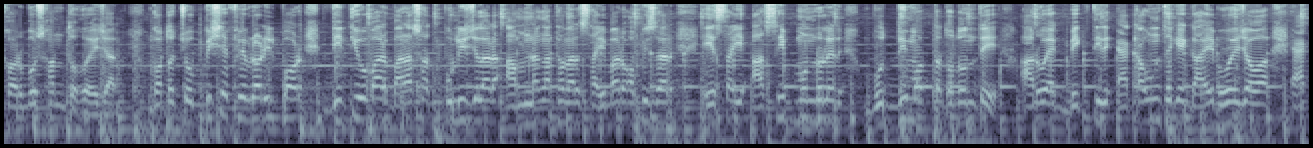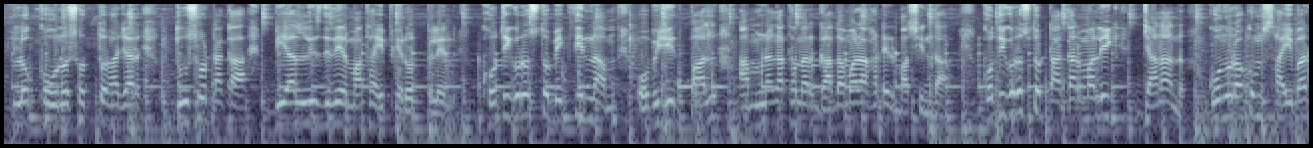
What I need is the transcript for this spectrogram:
সর্বশান্ত হয়ে যান। গত চব্বিশে ফেব্রুয়ারির পর দ্বিতীয়বার বারাসাত পুলিশ জেলার আমনাঙ্গা থানার সাইবার অফিসার এসআই আসিফ মণ্ডলের বুদ্ধিমত্তা তদন্তে আরও এক ব্যক্তির অ্যাকাউন্ট থেকে গায়েব হয়ে যাওয়া এক লক্ষ উনসত্তর হাজার দুশো টাকা বিয়াল্লিশ দিনের মাথায় ফেরত পেলেন। ক্ষতিগ্রস্ত ব্যক্তির নাম অভিজিৎ পাল আমনাঙ্গা থানার গাদামারা হাটের বাসিন্দা। ক্ষতিগ্রস্ত টাকার মালিক জানান, কোনো রকম সাইবার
